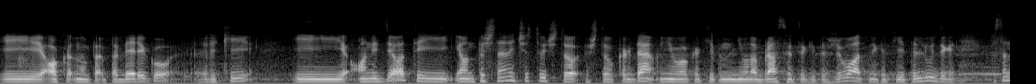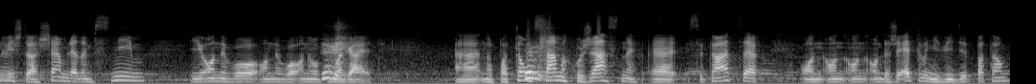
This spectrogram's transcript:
и около, ну, по, по берегу реки, и он идет, и, и он постоянно чувствует, что, что когда у него какие-то на него набрасываются какие-то животные, какие-то люди, постоянно видит, что Ашем рядом с ним, и он его, он его, он его помогает. А, но потом в самых ужасных э, ситуациях он, он, он, он даже этого не видит потом,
